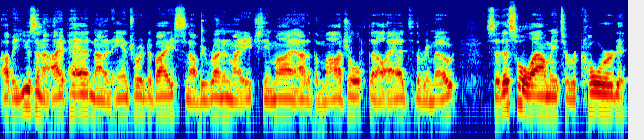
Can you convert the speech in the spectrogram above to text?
I'll be using an iPad, not an Android device, and I'll be running my HDMI out of the module that I'll add to the remote. So this will allow me to record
